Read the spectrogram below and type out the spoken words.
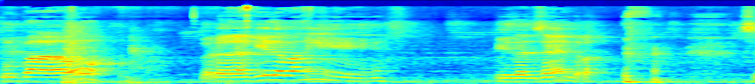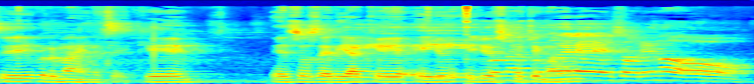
tú tú eres de aquí de Baní y del centro. sí, pero imagínese que eso sería que ellos, ellos escuchen... ¿Tú eres sobrino,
